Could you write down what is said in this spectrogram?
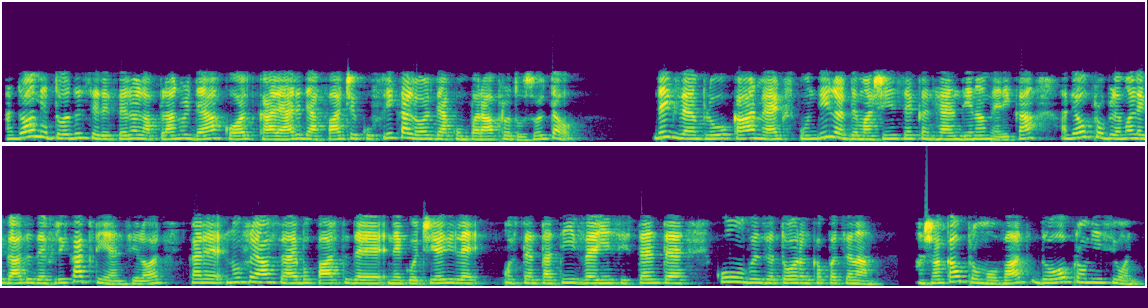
A doua metodă se referă la planul de acord care are de a face cu frica lor de a cumpăra produsul tău. De exemplu, CarMax, un dealer de mașini second-hand din America, avea o problemă legată de frica clienților care nu vreau să aibă parte de negocierile ostentative, insistente, cu un vânzător încăpățânat. Așa că au promovat două promisiuni.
